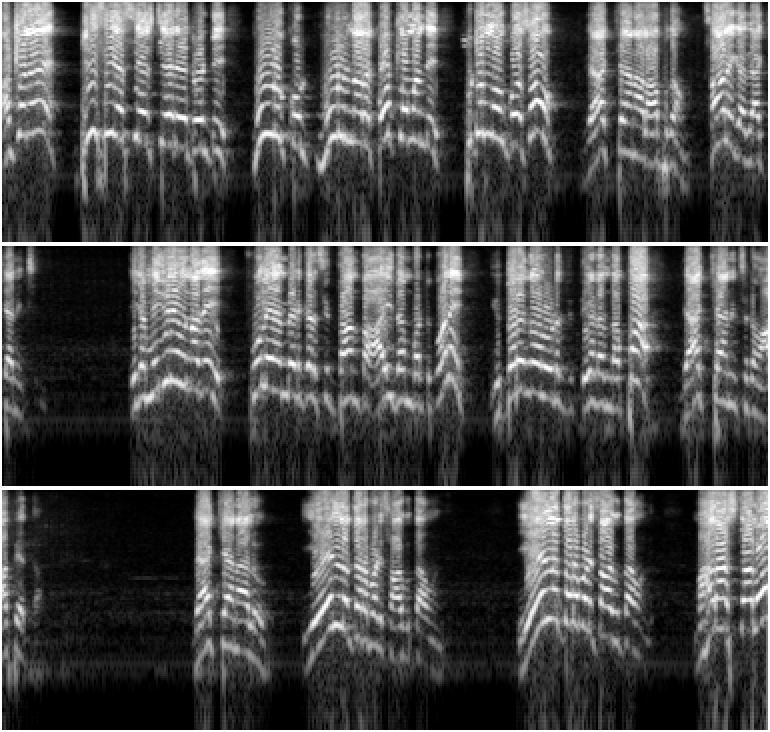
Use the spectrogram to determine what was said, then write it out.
అట్లనే బీసీఎస్సీ ఎస్టీ అనేటువంటి మూడు మూడున్నర కోట్ల మంది కుటుంబం కోసం వ్యాఖ్యానాలు ఆపుదాం. చాలిగా వ్యాఖ్యానించింది. ఇక మిగిలి ఉన్నది ఫూలే అంబేద్కర్ సిద్ధాంత ఆయుధం పట్టుకొని యుద్ధరంగంలో దిగడం తప్ప వ్యాఖ్యానించడం ఆపేద్దాం. వ్యాఖ్యానాలు ఏళ్ళ తరబడి సాగుతా ఉంది. ఏళ్ళ తరబడి సాగుతా ఉంది. మహారాష్ట్రలో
